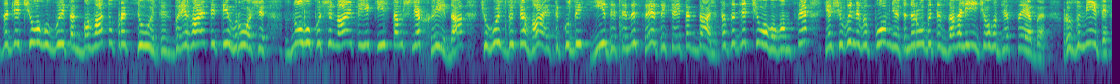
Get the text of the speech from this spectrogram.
Задля чого ви так багато працюєте, зберігаєте ті гроші, знову починаєте якісь там шляхи, да? чогось досягаєте, кудись їдете, несетеся і так далі. Та задля чого вам це, якщо ви не виповнюєте, не робите взагалі нічого для себе? Розумієте?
